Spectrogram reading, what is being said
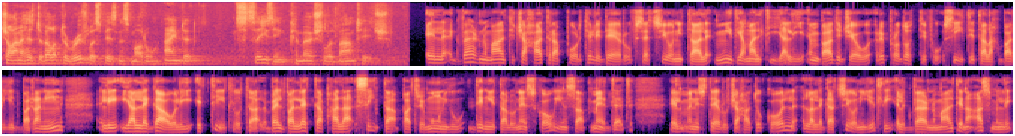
China has developed a ruthless business model aimed at seizing commercial advantage. Il-Gvern Malti ċaħad rapporti li dehru f'sezzjoni tal-midja Maltija li imbagħad ġew riprodotti fuq siti tal-aħbarijiet barranin li jallegaw li t-titlu tal-Belt Valletta bħala Sit ta' Patrimonju Dinji tal-UNESCO jinsab mhedded Il-Ministeru ċaħad ukoll l-allegazzjonijiet li l-Gvern Malti naqas milli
